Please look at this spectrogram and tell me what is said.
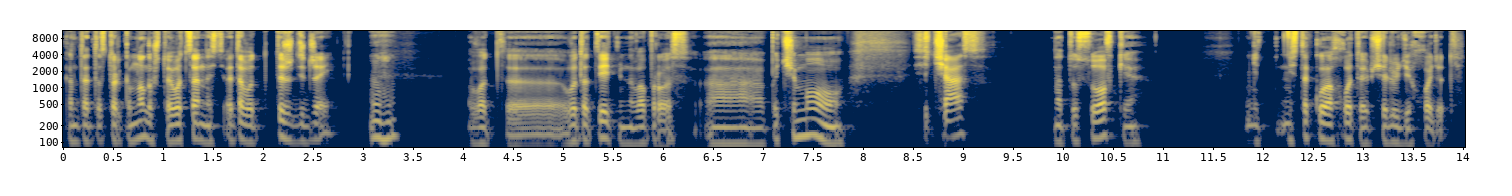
контента столько много, что его ценность... Это вот, ты же диджей, угу. вот, э, вот ответь мне на вопрос, э, почему сейчас на тусовке не, не с такой охотой вообще люди ходят.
